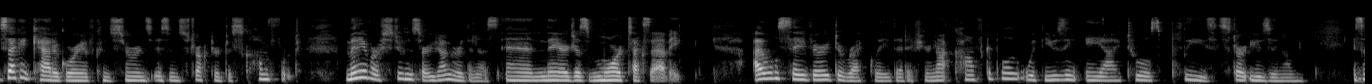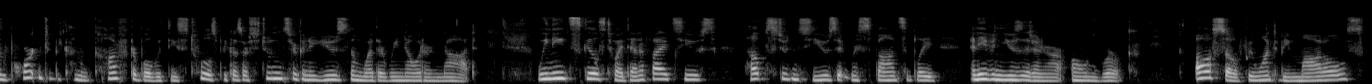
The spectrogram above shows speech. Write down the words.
The second category of concerns is instructor discomfort. Many of our students are younger than us and they are just more tech savvy. I will say very directly that if you're not comfortable with using AI tools, please start using them. It's important to become comfortable with these tools because our students are going to use them whether we know it or not. We need skills to identify its use, help students use it responsibly, and even use it in our own work. Also, if we want to be models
